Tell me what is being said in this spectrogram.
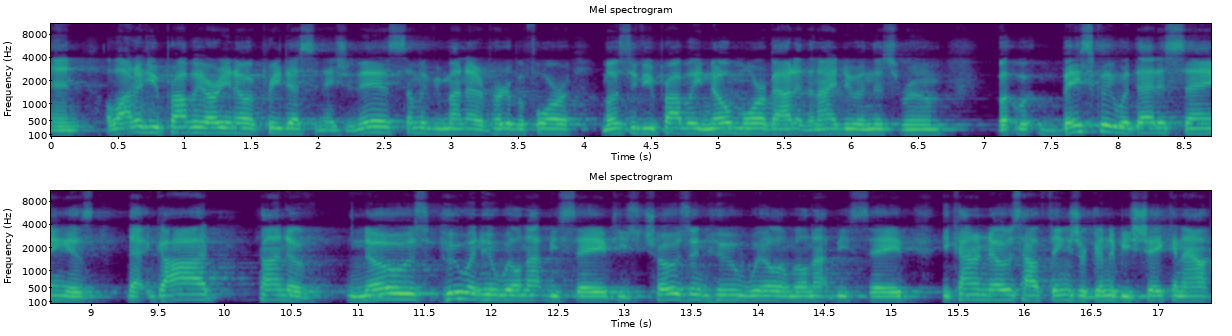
And a lot of you probably already know what predestination is. Some of you might not have heard it before. Most of you probably know more about it than I do in this room. But basically, what that is saying is that God kind of knows who and who will not be saved. He's chosen who will and will not be saved. He kind of knows how things are going to be shaken out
